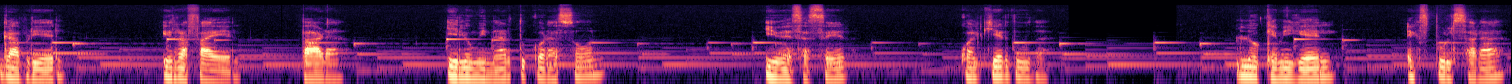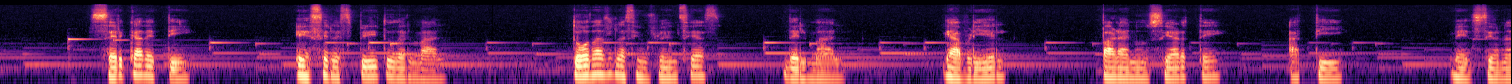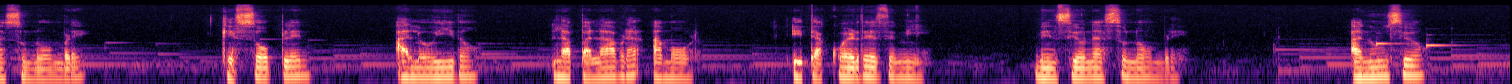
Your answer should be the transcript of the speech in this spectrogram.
Gabriel y Rafael para iluminar tu corazón y deshacer cualquier duda. Lo que Miguel expulsará cerca de ti es el espíritu del mal, todas las influencias del mal. Gabriel, para anunciarte a ti menciona su nombre, que soplen al oído la palabra amor y te acuerdes de mí, menciona su nombre. Anuncio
